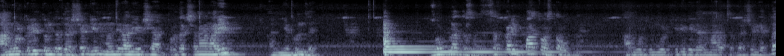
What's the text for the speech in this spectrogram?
आंघोळ करीत तुमचं दर्शन घेईन मंदिराला एकशे आठ प्रदक्षिणा मारीन आणि निघून जाईल झोपला तसा. सकाळी पाच वाजता उठला. आंघोळ बिंगोळ केली गजानन महाराजचं दर्शन घेतलं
